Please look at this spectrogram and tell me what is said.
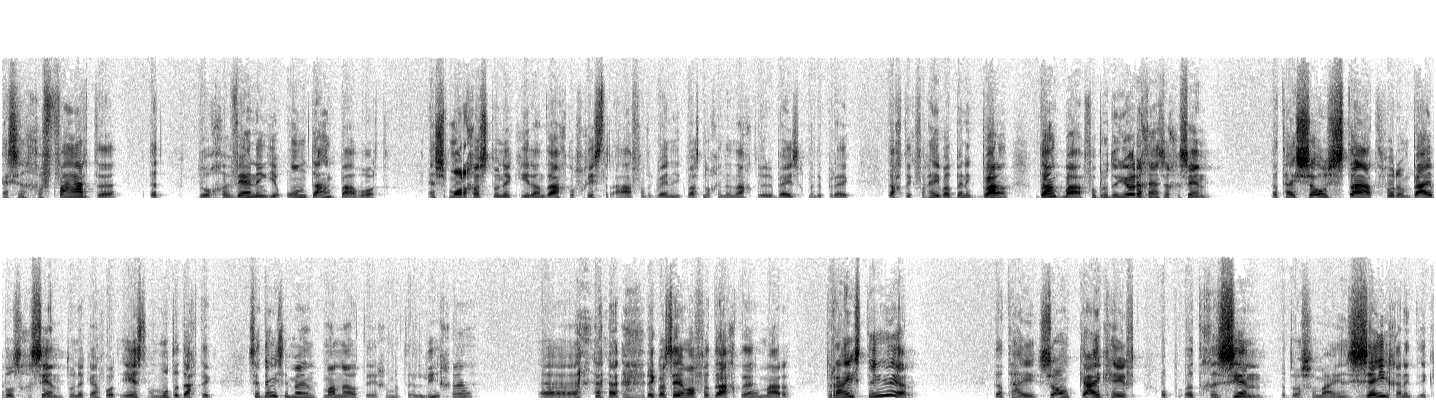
Er is een gevaarte dat door gewenning je ondankbaar wordt. En s'morgens toen ik hier aan dacht, of gisteravond, ik weet niet, ik was nog in de nacht bezig met de preek, dacht ik van, hé, hey, wat ben ik dankbaar voor broeder Jurgen en zijn gezin. Dat hij zo staat voor een Bijbels gezin. Toen ik hem voor het eerst ontmoette, dacht ik, zit deze man nou tegen me te liegen? Uh, ik was helemaal verdacht, hè? maar prijs de Heer. Dat hij zo'n kijk heeft op het gezin. Dat was voor mij een zegen. Ik, ik,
